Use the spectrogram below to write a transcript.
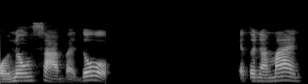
O noong Sabado. Ito naman,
